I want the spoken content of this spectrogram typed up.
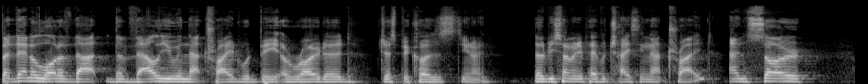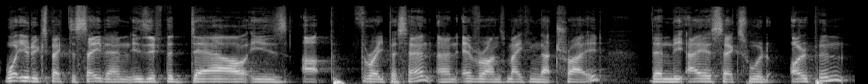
but then a lot of that, the value in that trade would be eroded just because, you know, there'd be so many people chasing that trade. And so what you'd expect to see then is if the Dow is up 3% and everyone's making that trade, then the ASX would open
